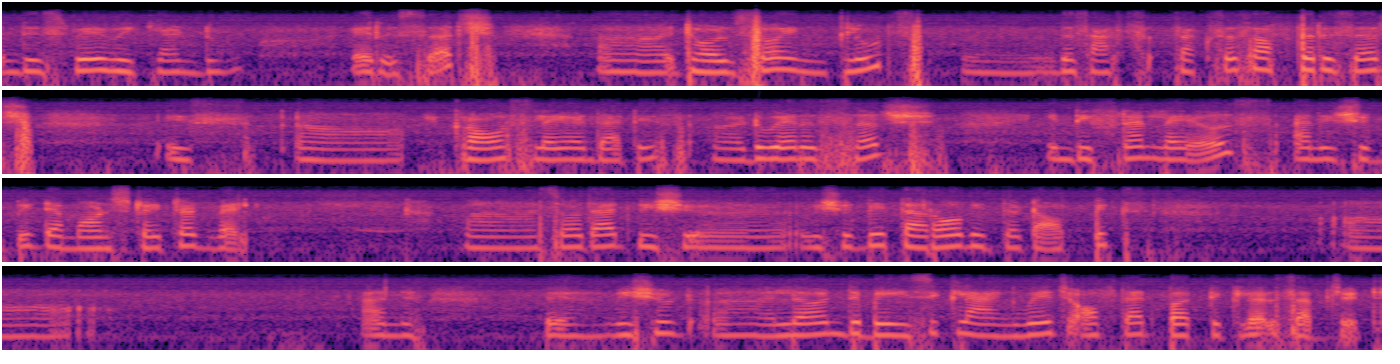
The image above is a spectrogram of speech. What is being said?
In this way we can do a research. Uh, it also includes mm, the suc- success of the research is uh, cross layer that is uh, do a research in different layers and it should be demonstrated well. Uh, so that we should we should be thorough with the topics. Uh, and uh, we should uh, learn the basic language of that particular subject.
